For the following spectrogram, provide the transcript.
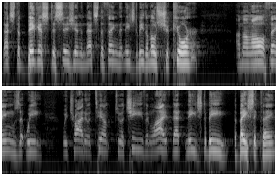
That's the biggest decision, and that's the thing that needs to be the most secure among all things that we, we try to attempt to achieve in life. That needs to be the basic thing.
